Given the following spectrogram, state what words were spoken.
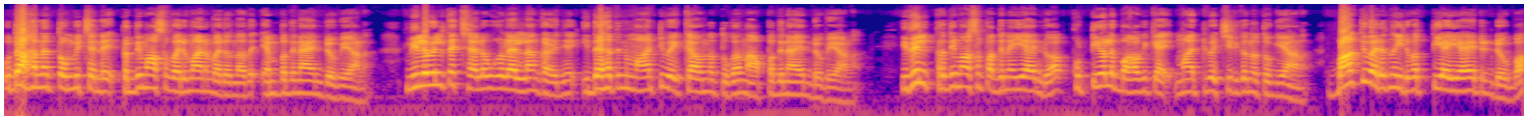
ഉദാഹരണം തൊമ്മിച്ചന്റെ പ്രതിമാസ വരുമാനം വരുന്നത് എൺപതിനായിരം രൂപയാണ്. നിലവിലത്തെ ചെലവുകളെല്ലാം കഴിഞ്ഞ് ഇദ്ദേഹത്തിന് മാറ്റിവെക്കാവുന്ന തുക നാൽപ്പതിനായിരം രൂപയാണ്. ഇതിൽ പ്രതിമാസം പതിനയ്യായിരം രൂപ കുട്ടികളുടെ ഭാവിക്കായി മാറ്റിവെച്ചിരിക്കുന്ന തുകയാണ്. ബാക്കി വരുന്ന ഇരുപത്തി അയ്യായിരം രൂപ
